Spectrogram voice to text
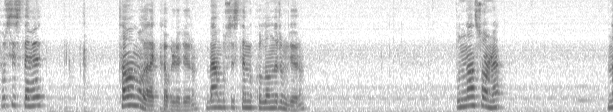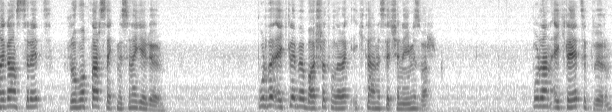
Bu sistemi tamam olarak kabul ediyorum. Ben bu sistemi kullanırım diyorum. Bundan sonra Nagan Straight robotlar sekmesine geliyorum. Burada ekle ve başlat olarak iki tane seçeneğimiz var. Buradan ekleye tıklıyorum.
